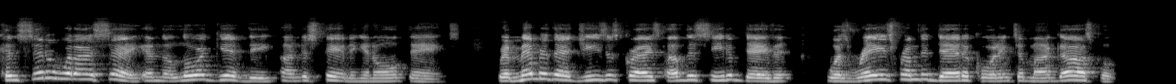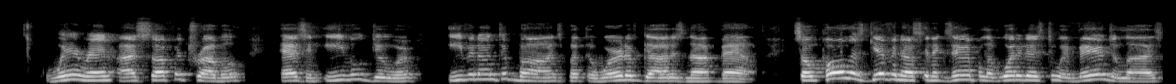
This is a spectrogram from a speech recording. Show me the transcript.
Consider what I say, and the Lord give thee understanding in all things. Remember that Jesus Christ of the seed of David was raised from the dead according to my gospel, wherein I suffer trouble as an evildoer, even unto bonds, but the word of God is not bound. So Paul has given us an example of what it is to evangelize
